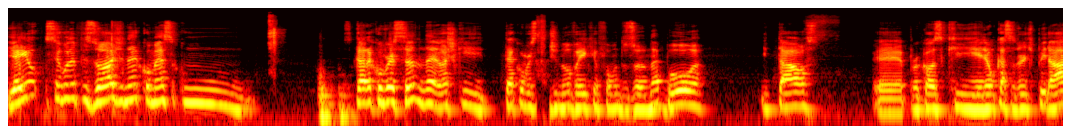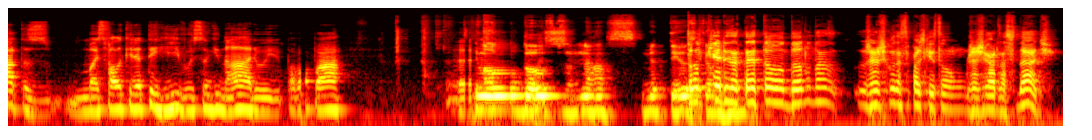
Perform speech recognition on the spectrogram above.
E aí o segundo episódio, né, começa com os caras conversando, né? Eu acho que até conversando de novo aí que a fama do Zoro não é boa e tal. É, por causa que ele é um caçador de piratas, mas fala que ele é terrível e sanguinário e papapá. Que maldoso, nossa, meu Deus. Tanto que eles horror. até estão andando na. Já chegou nessa parte que eles tão... já chegaram na cidade?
